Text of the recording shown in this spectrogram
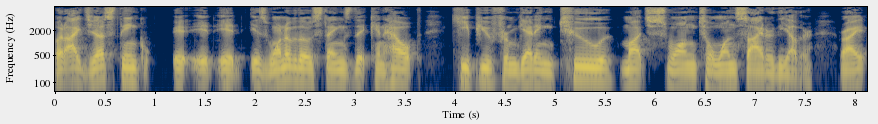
but I just think it, it, it is one of those things that can help keep you from getting too much swung to one side or the other, right?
